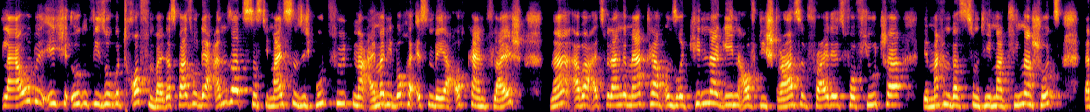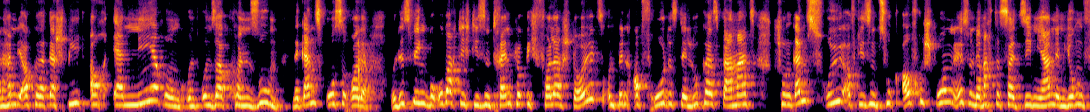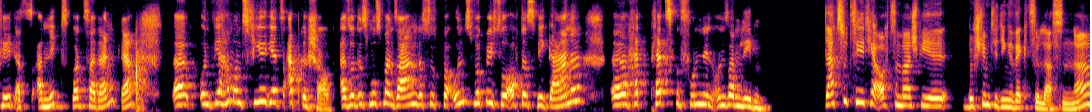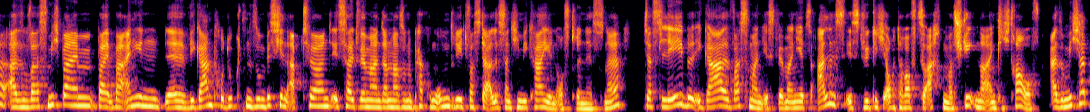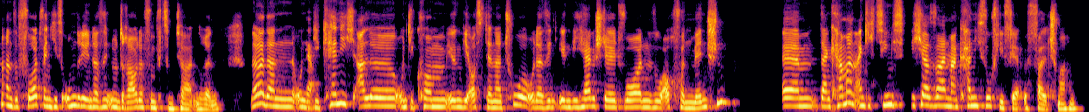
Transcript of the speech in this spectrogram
glaube ich, irgendwie so getroffen, weil das war so der Ansatz, dass die meisten sich gut fühlten. Na, einmal die Woche essen wir ja auch kein Fleisch. Ne? Aber als wir dann gemerkt haben, unsere Kinder gehen auf die Straße, Fridays for Future, wir machen was zum Thema Klimaschutz, dann haben die auch gesagt, da spielt auch Ernährung und unser Konsum eine ganz große Rolle. Und deswegen beobachte ich diesen Trend wirklich voller Stolz und bin auch froh, dass der Lukas damals schon ganz früh auf diesen Zug aufgesprungen ist. Und der macht das seit sieben Jahren. Dem Jungen fehlt das an nichts, Gott sei Dank. Ja? Äh, und und wir haben uns viel jetzt abgeschaut. Also das muss man sagen, das ist bei uns wirklich so, auch das Vegane äh, hat Platz gefunden in unserem Leben. Dazu zählt ja auch zum Beispiel, bestimmte Dinge wegzulassen. Ne? Also was mich beim, bei, bei einigen äh, veganen Produkten so ein bisschen abturnt, ist halt, wenn man dann mal so eine Packung umdreht, was da alles an Chemikalien oft drin ist. Ne? Das Label, egal was man isst, wenn man jetzt alles isst, wirklich auch darauf zu achten, was steht denn da eigentlich drauf. Also mich hat man sofort, wenn ich es umdrehe, da sind nur drei oder fünf Zutaten drin. Ne? Dann, und ja. die kenne ich alle und die kommen irgendwie aus der Natur oder sind irgendwie hergestellt worden, so auch von Menschen ähm, dann kann man eigentlich ziemlich sicher sein, man kann nicht so viel falsch machen.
